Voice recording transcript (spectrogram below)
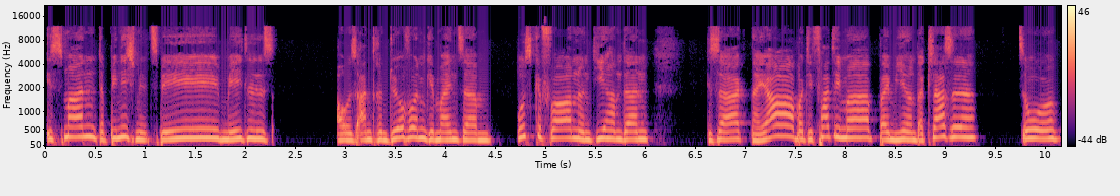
ist man, da bin ich mit zwei Mädels aus anderen Dörfern gemeinsam Bus gefahren und die haben dann gesagt, na ja, aber die Fatima bei mir in der Klasse, so,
